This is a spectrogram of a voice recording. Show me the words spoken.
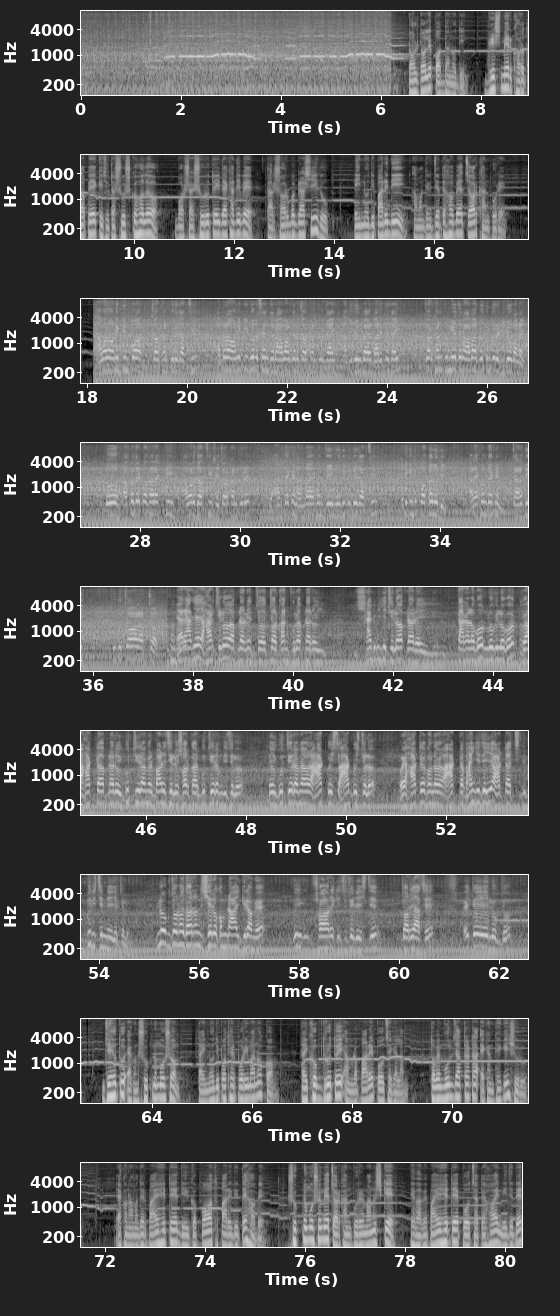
টলটলে পদ্মা নদী। গ্রীষ্মের খরতাপে কিছুটা শুষ্ক হলেও, বর্ষার শুরুতেই দেখা দিবে তার সর্বগ্রাসী রূপ। এই নদী পাড়ি দিয়ে আমাদের যেতে হবে চরখানপুরে। আমারও অনেকদিন পর চরখানপুরে যাচ্ছি। আপনারা অনেকেই বলেছেন যেন আবার যেন চরখানপুর যাই আজিজুল ভাইয়ের বাড়িতে যাই। চরখানপুর নিয়ে যেন আবার নতুন করে ভিডিও বানাই। তো আপনাদের কথা রাখছি আবারও যাচ্ছি সেই চরখানপুরে। তো আর দেখেন আমরা এখন যেই নদীটি দিয়ে যাচ্ছি এটি কিন্তু পদ্মা নদী। আর এখন দেখেন চারিদিক শুধু চর আর চর। এর আগে হাট ছিল আপনার চ- চরখানপুর আপনার ওই ষাট বিঘে ছিল আপনার ওই তারানগর লবিনগর তো হাটটা আপনার ওই গুচ্চিরামের বাড়ি ছিল, সরকার গুচ্চিরাম দিয়েছিল তো ওই গুচ্চিরামে আমার হাট বসছিল হাট বসছিল ওই হাটে মানে হাটটা ভাঙিয়ে দিয়ে হাটটা বিরিচে নিয়ে গেছিল। লোকজন ধরেন সেরকম নাই গ্রামে। শহরে কিছু চলে এসছে চরে আছে। এই তো এই লোকজন। যেহেতু এখন শুকনো মৌসুম, তাই নদীপথের পরিমাণও কম। তাই খুব দ্রুতই আমরা পারে পৌঁছে গেলাম। তবে মূল যাত্রাটা এখান থেকেই শুরু। এখন আমাদের পায়ে হেঁটে দীর্ঘ পথ পাড়ি দিতে হবে। শুকনো মৌসুমে চরখানপুরের মানুষকে এভাবে পায়ে হেঁটে পৌঁছাতে হয় নিজেদের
